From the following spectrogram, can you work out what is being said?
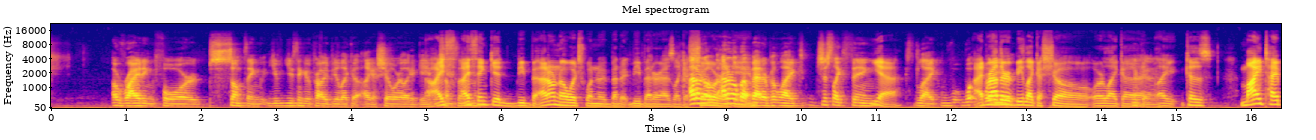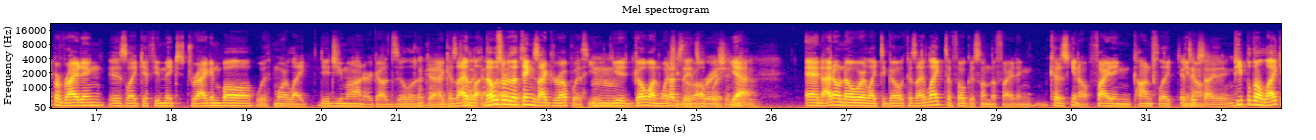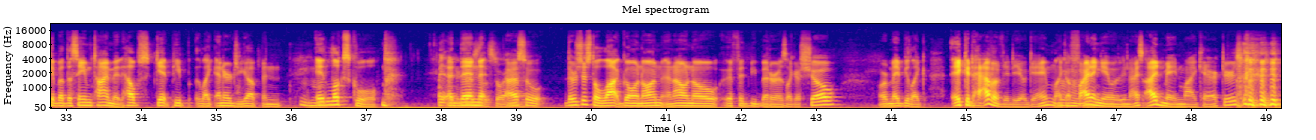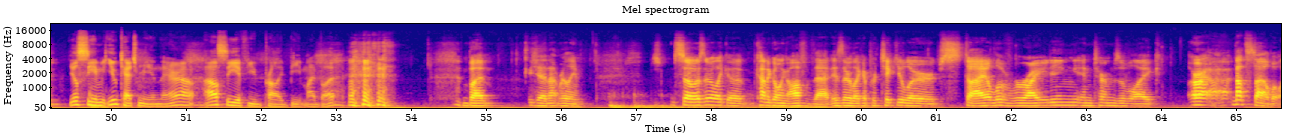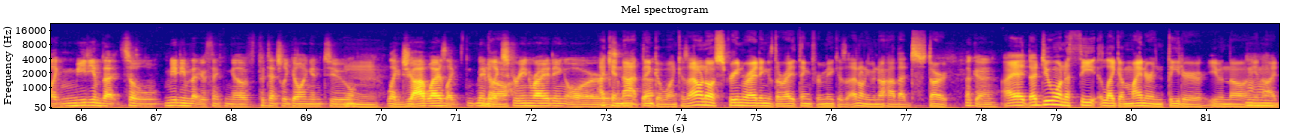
a writing for something, you you think it would probably be like a like a show or like a game or I, th- something? I think it'd be. Be- I don't know which one would better be better as like a I don't show know. or I don't know about better, but like just like thing. Yeah. Like wh- what? I'd what rather your- it be like a show or like a Okay. like because my type of writing is like if you mix Dragon Ball with more like Digimon or Godzilla. Okay, Because so I that li- those are the things I grew up with. You Mhm. you go on what That's you grew up with. inspiration. Yeah. And I don't know where like to go because I like to focus on the fighting because you know fighting conflict. It's you know, exciting. People don't like it, but at the same time, it helps get people like energy up and it looks cool. It and then the story, I also there's just a lot going on, and I don't know if it'd be better as like a show, or maybe like it could have a video game, like Mm-hmm. a fighting game would be nice. I'd main my characters. You'll see me, you catch me in there. I'll, I'll see if you probably beat my butt. but yeah, not really. So is there like a kind of going off of that? Is there like a particular style of writing in terms of like or uh, not style, but like medium that so medium that you're thinking of potentially going into like job wise, like maybe like screenwriting or I cannot think of one because I don't know if screenwriting is the right thing for me because I don't even know how that'd start. Okay. I I do want to the like a minor in theater, even though you know I,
